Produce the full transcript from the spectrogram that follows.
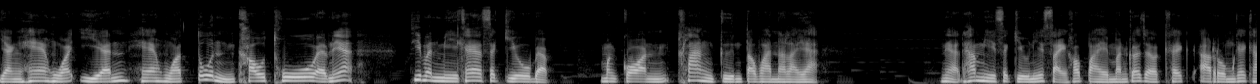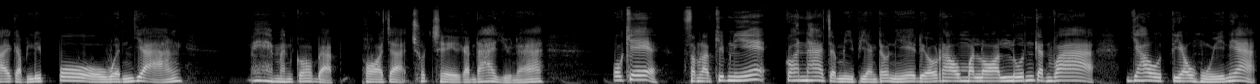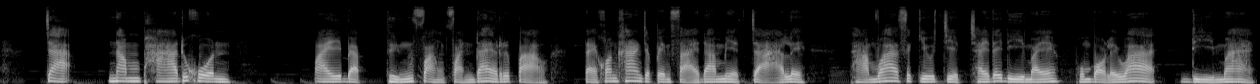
อย่างแห่หัวเอียน แห่หัวตุ้น เขาทูแบบเนี้ยที่มันมีแค่สกิลแบบมังกรคลั่งกืนตะวันอะไรอะ่ะเนี่ยถ้ามีสกิลนี้ใส่เข้าไป มันก็จะคล้ายอารมณ์คล้ายๆ กับลิปโป้เหวินหยาง แม่มันก็แบบพอจะชดเชยกันได้อยู่นะ โอเคสำหรับคลิปนี้ ก็น่าจะมีเพียงเท่านี้ เดี๋ยวเรามารอลุ้นกันว่าเหย้าเตียวหุยเนี่ยจะนำพาทุกคนไปแบบถึงฝั่งฝันได้หรือเปล่า แต่ค่อนข้างจะเป็นสายดาเมจจ๋าเลย ถามว่าสกิลจิตใช้ได้ดีไหม ผมบอกเลยว่าดีมาก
